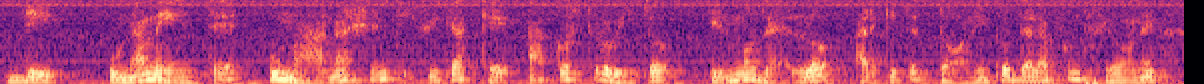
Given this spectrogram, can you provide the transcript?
di una mente umana scientifica che ha costruito il modello architettonico della funzione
